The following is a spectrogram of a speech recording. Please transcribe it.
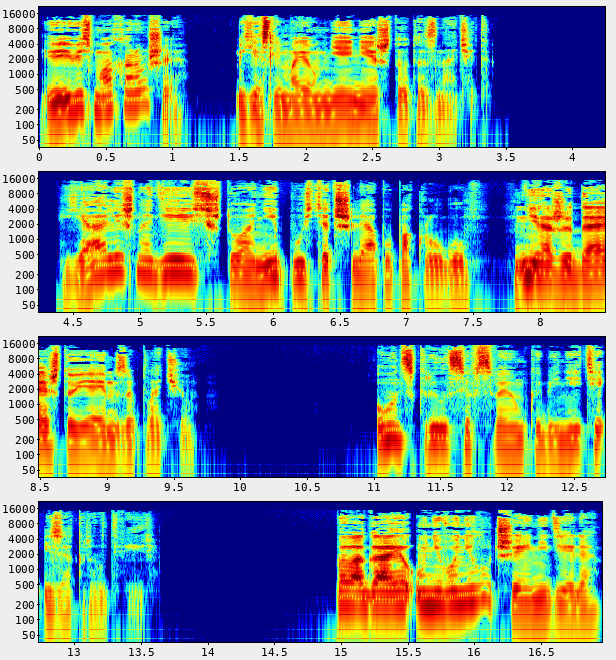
И весьма хорошая, если мое мнение что-то значит. Я лишь надеюсь, что они пустят шляпу по кругу, не ожидая, что я им заплачу. Он скрылся в своем кабинете и закрыл дверь. «Полагаю, у него не лучшая неделя»,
